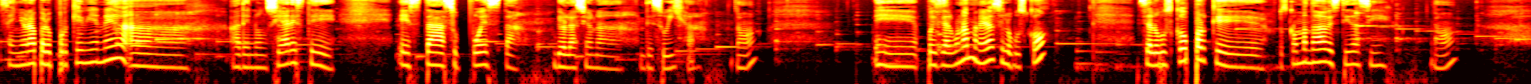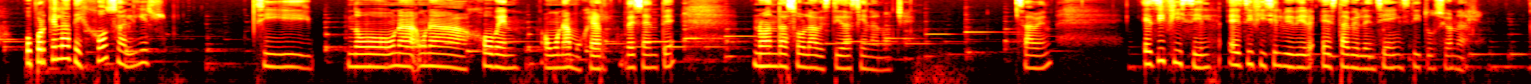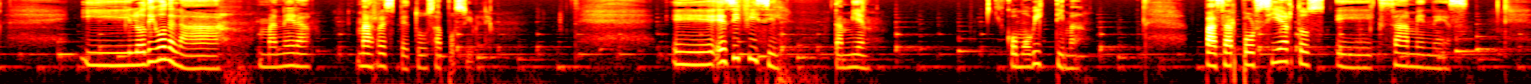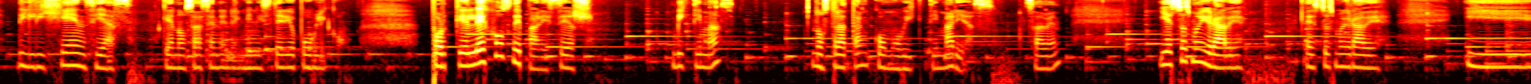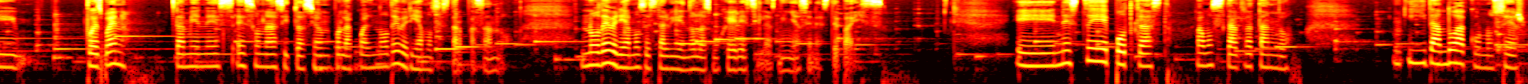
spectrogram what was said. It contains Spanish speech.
señora, pero ¿por qué viene a, a denunciar este, esta supuesta violación de su hija? ¿No? Eh, pues de alguna manera se lo buscó. Se lo buscó porque, pues, cómo andaba vestida así, ¿no? ¿O por qué la dejó salir? Si no una, una joven o una mujer decente no anda sola vestida así en la noche. ¿Saben? Es difícil, es difícil vivir esta violencia institucional. Y lo digo de la manera más respetuosa posible. Eh, es difícil también como víctima pasar por ciertos eh, exámenes, diligencias que nos hacen en el Ministerio Público, porque lejos de parecer víctimas, nos tratan como victimarias, ¿saben? Y esto es muy grave, esto es muy grave. Y pues bueno, también es, es una situación por la cual no deberíamos estar pasando. No deberíamos estar viviendo las mujeres y las niñas en este país. En este podcast vamos a estar tratando y dando a conocer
